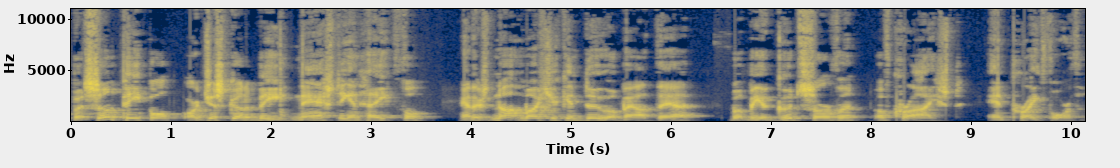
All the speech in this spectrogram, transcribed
But some people are just going to be nasty and hateful, and there's not much you can do about that but be a good servant of Christ and pray for them.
